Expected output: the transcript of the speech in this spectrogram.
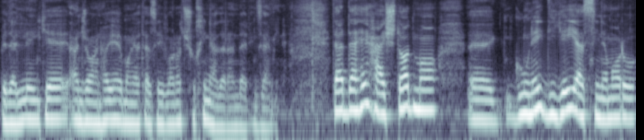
به دلیل اینکه انجمنهای حمایت از حیوانات شوخی ندارن در این زمینه. در دهه 80 ما گونه دیگه ای از سینما رو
